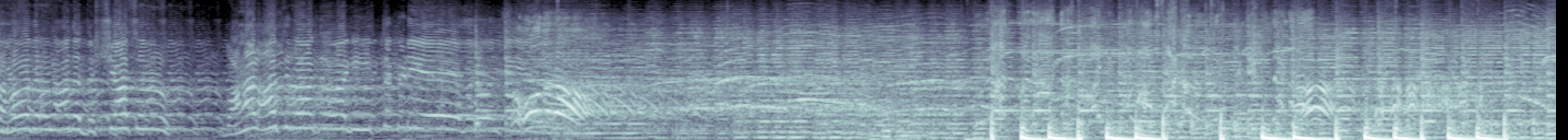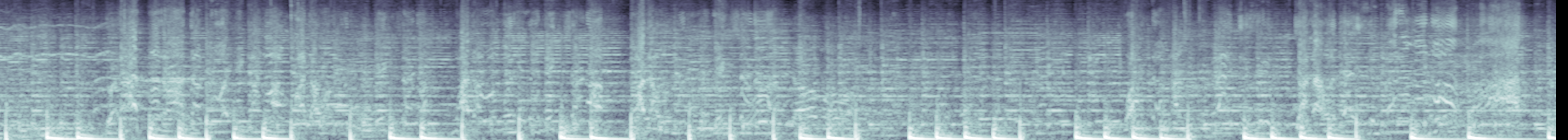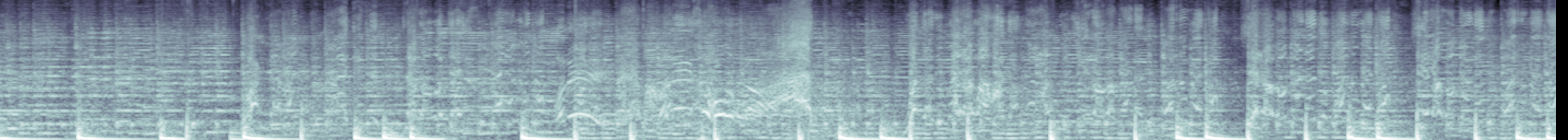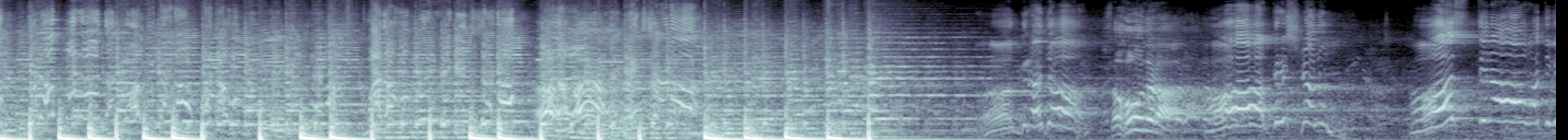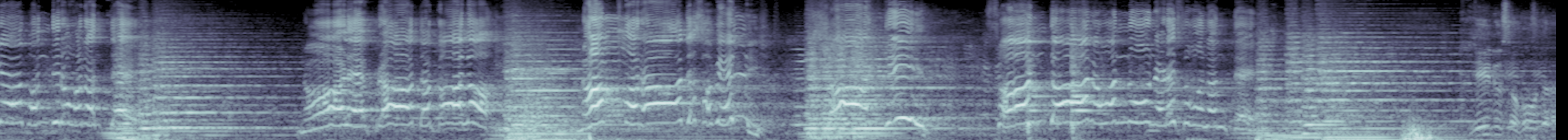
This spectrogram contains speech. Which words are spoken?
ಸಹೋದರನಾದ ದುಶ್ಯಾಸನನು ಬಹಳ ಆತುರಾತುರವಾಗಿ ಇತ್ತ ಕಡೆಯೇ ಬರುವಂತೆ. ಸಹೋದರ. ಆ ಕೃಷ್ಣನು ಆಸ್ತಿನಾವತಿಗೆ ಬಂದಿರುವನಂತೆ. ನಾಳೆ ಪ್ರಾತ ಕಾಲ ನಮ್ಮ ರಾಜಸಭೆಯಲ್ಲಿ ಶಾಂತಿ ಸಂತಾನವನ್ನು ನಡೆಸುವನಂತೆ. ಏನು ಸಹೋದರ?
